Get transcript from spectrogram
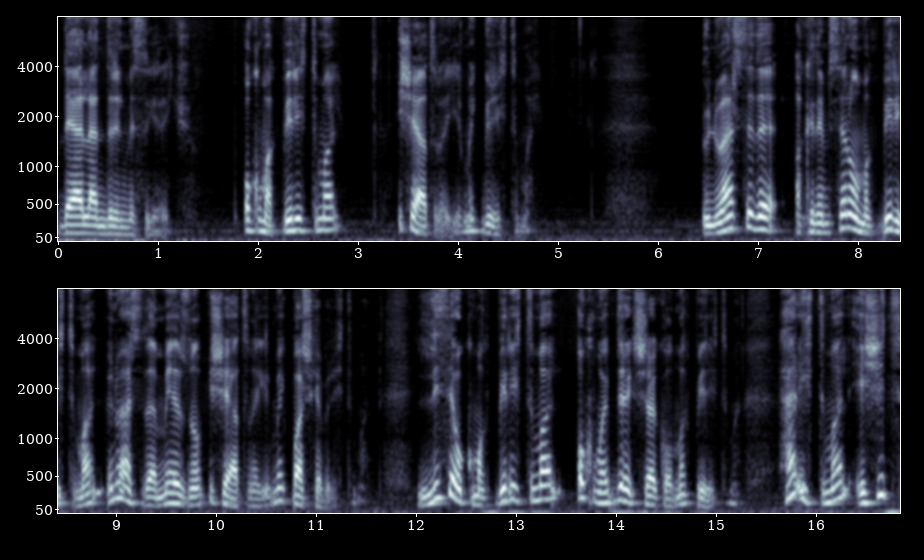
değerlendirilmesi gerekiyor. Okumak bir ihtimal, iş hayatına girmek bir ihtimal. Üniversitede akademisyen olmak bir ihtimal, üniversiteden mezun olup iş hayatına girmek başka bir ihtimal. Lise okumak bir ihtimal, okumayıp direkt çırak olmak bir ihtimal. Her ihtimal eşit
